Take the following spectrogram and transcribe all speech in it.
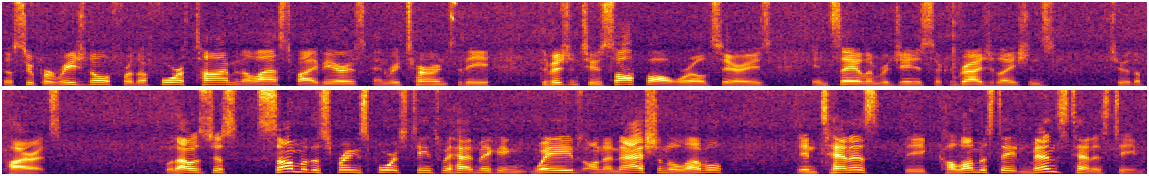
the Super Regional for the fourth time in the last five years and returned to the Division II Softball World Series in Salem, Virginia. So congratulations to the Pirates. Well, that was just some of the spring sports teams we had making waves on a national level. In tennis, the Columbus State men's tennis team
